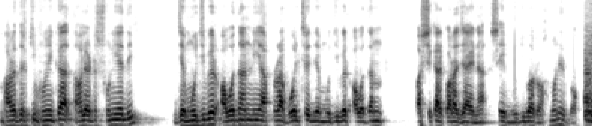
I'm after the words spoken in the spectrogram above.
ভারতের কি ভূমিকা? তাহলে এটা শুনিয়ে দিই। যে মুজিবের অবদান নিয়ে আপনারা বলছেন যে মুজিবের অবদান অস্বীকার করা যায় না, সেই মুজিবুর রহমানের বক্তব্য।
